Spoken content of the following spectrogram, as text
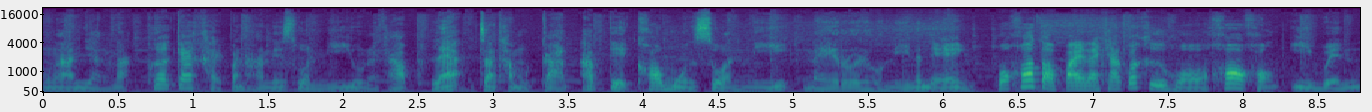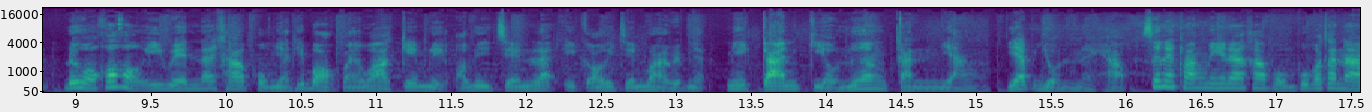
ำงานอย่างหนัก เพื่อแก้ไขปัญหาในส่วนนี้อยู่นะครับ และจะทำการอัปเดตข้อมูลส่วนนี้ในเร็วๆนี้นั่นเอง หัวข้อต่อไปนะครับก็คือหัวข้อของอีเวนต์โดยหัวข้อของอีเวนต์นะครับผมอย่างที่บอกไปว่าเกม League of Legends และ League of Legends Wild Rift เนี่ยมีการเกี่ยวเนื่องกันอย่างแยบยลนะครับ ซึ่งในครั้งนี้นะครับผมผู้พัฒนา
